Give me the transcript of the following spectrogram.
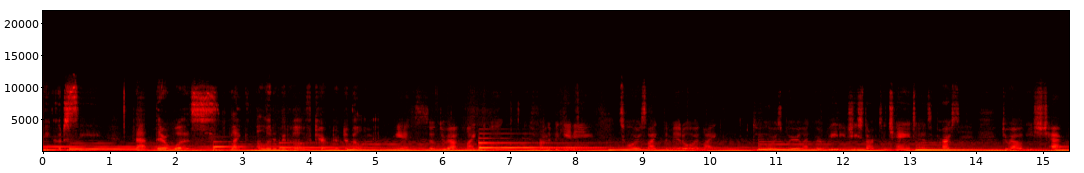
we could see that there was like a little bit of character development. Yes. So throughout like the book, from the beginning towards like the middle, or like towards where like we're reading, she starts to change as a person throughout each chapter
